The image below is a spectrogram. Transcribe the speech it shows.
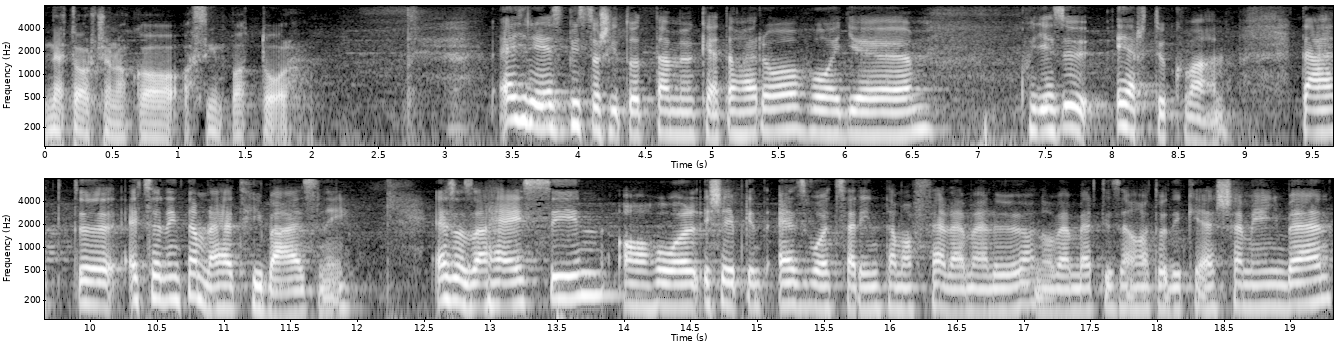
ne tartsanak a, a színpadtól? Egyrészt biztosítottam őket arról, hogy, hogy ez ő értük van. Tehát egyszerűen nem lehet hibázni. Ez az a helyszín, ahol, és egyébként ez volt szerintem a felemelő a november 16-i eseményben,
